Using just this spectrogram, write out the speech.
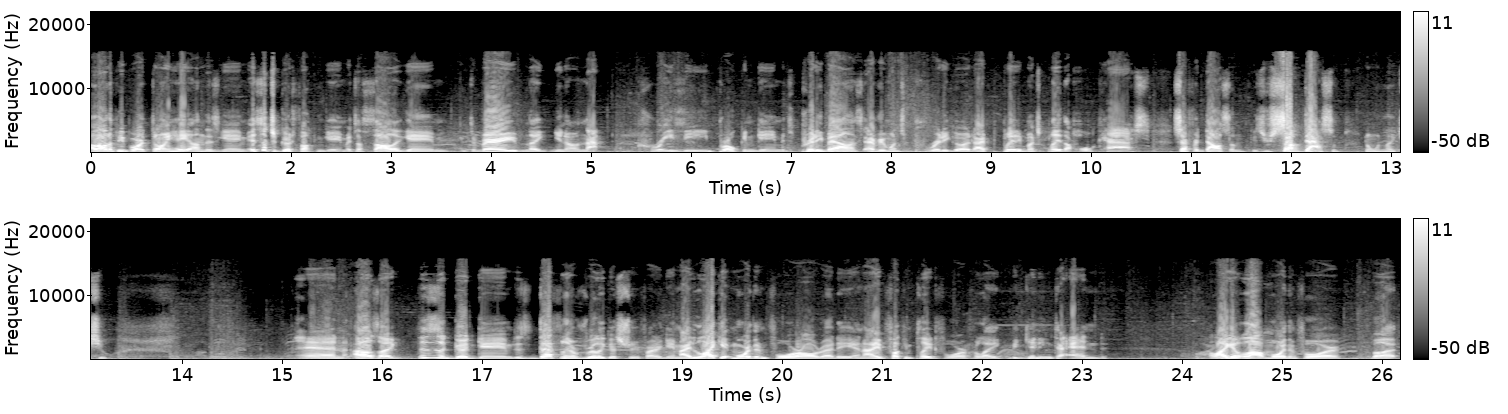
a lot of people are throwing hate on this game. It's such a good fucking game. It's a solid game. It's a very, like, you know, not crazy broken game. It's pretty balanced. Everyone's pretty good. I pretty much play the whole cast, except for Dhalsim, because you suck, Dhalsim. No one likes you and I was like, this is a good game. This is definitely a really good Street Fighter game. I like it more than 4 already, and I fucking played 4 for like beginning to end. I like it a lot more than 4, but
